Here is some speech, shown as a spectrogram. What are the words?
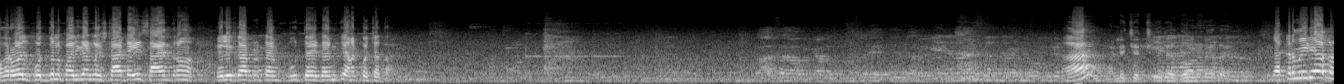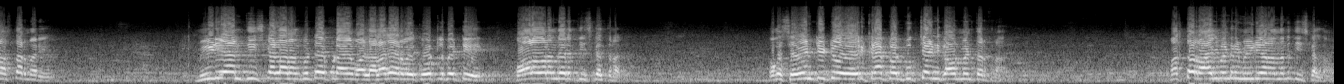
ఒక రోజు పొద్దున్న పది గంటలకు స్టార్ట్ అయ్యి సాయంత్రం హెలికాప్టర్ టైం పూర్తి అయ్యే టైంకి వెనక్కి వచ్చేద్దాం? మళ్ళీ ఎక్కడ మీడియా? అక్కడ వస్తారు మరి. మీడియాని తీసుకెళ్ళాలనుకుంటే ఇప్పుడు ఆయన వాళ్ళు అలాగే ఇరవై కోట్లు పెట్టి పోలవరం దగ్గర తీసుకెళ్తున్నారు. ఒక సెవెంటీ టూ ఎయిర్ క్రాఫ్ట్ బుక్ చేయండి గవర్నమెంట్ తరఫున. మొత్తం రాజమండ్రి మీడియా అందరినీ తీసుకెళ్దాం.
